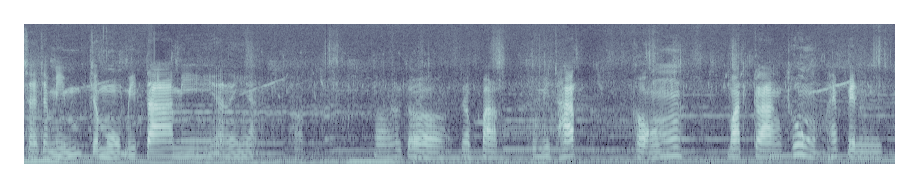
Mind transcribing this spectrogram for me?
ใช่จะมีจมูกมีตามีอะไรเงี้ยครับแล้วก็จะปรับภูมิทัศน์ของวัดกลางทุ่งให้เป็นอ่า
